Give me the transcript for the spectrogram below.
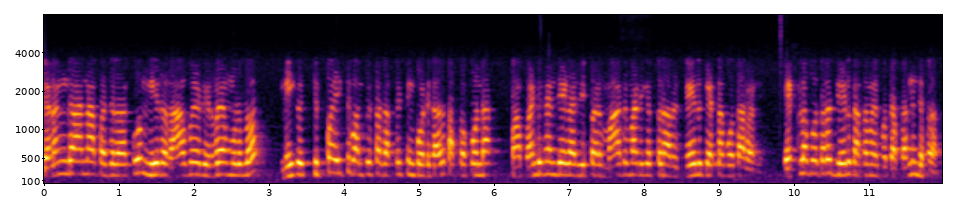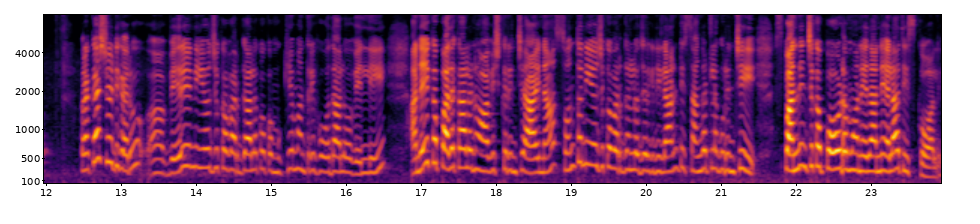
తెలంగాణ ప్రజలకు మీరు రాబోయే ఇరవై మూడులో మీకు చిప్ప ఇచ్చి పంపిస్తారు తప్పిస్తే ఇంకోటి కాదు. తప్పకుండా మా బండి సంజయ్ గారు చెప్పారు. మాటి మాటి చెప్తున్నారు. జైలుకి ఎట్లా పోతారు అని. ఎట్లా పోతారో జైలుకి అర్థమైపోతారు అప్పుడు నేను చెప్పాను ప్రకాష్ రెడ్డి గారు వేరే నియోజకవర్గాలకు ఒక ముఖ్యమంత్రి హోదాలో వెళ్ళి అనేక పథకాలను ఆవిష్కరించే ఆయన సొంత నియోజకవర్గంలో జరిగిన ఇలాంటి సంఘటనల గురించి స్పందించకపోవడం అనే దాన్ని ఎలా తీసుకోవాలి?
